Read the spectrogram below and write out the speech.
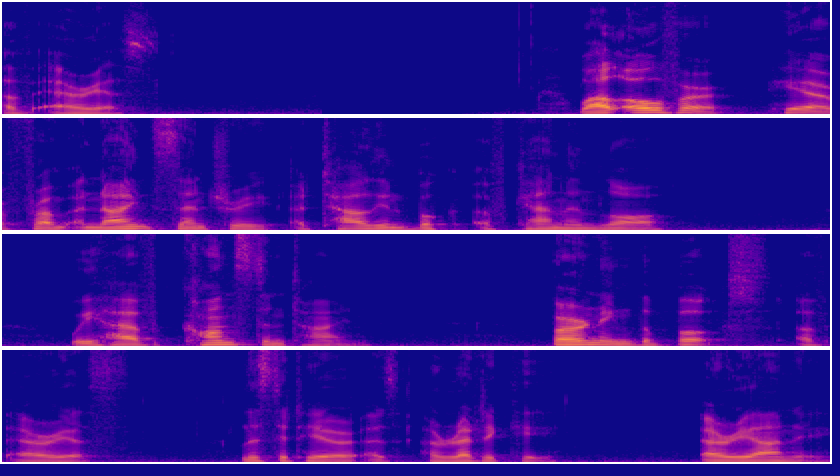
of Arius. While over here from a 9th century Italian book of canon law, we have Constantine burning the books of Arius, listed here as heretici, Ariani,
